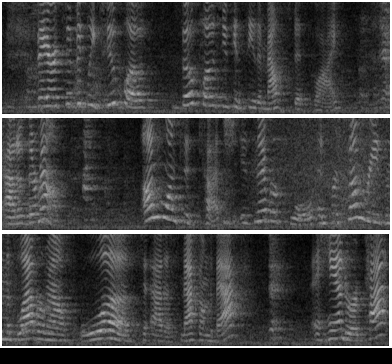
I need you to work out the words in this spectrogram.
they are typically too close, so close you can see the mouth spit fly out of their mouth. Unwanted touch is never cool, and for some reason, the blabbermouth loves to add a smack on the back, a hand or a pat,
